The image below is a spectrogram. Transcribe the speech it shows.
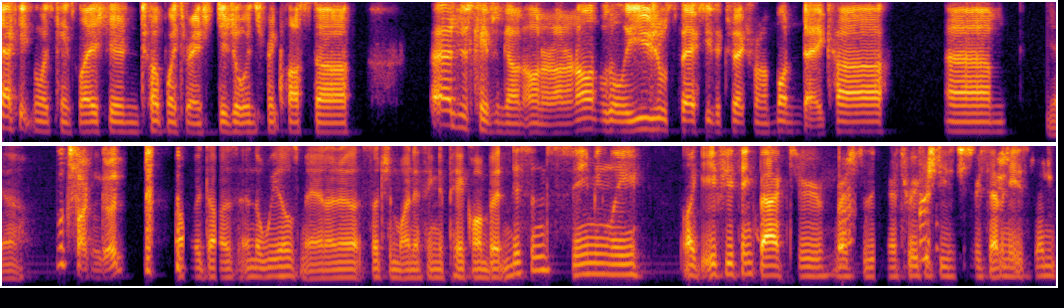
active noise cancellation, 12.3 inch digital instrument cluster. Uh, it just keeps on going on and on and on with all the usual specs you'd expect from a modern day car. Um, yeah. looks fucking good. Oh, it does. And the wheels, man. I know that's such a minor thing to pick on, but Nissan seemingly, like, if you think back to most of the you know, 350s, 370s, then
